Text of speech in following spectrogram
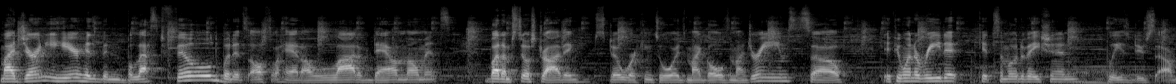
My journey here has been blessed filled, but it's also had a lot of down moments. But I'm still striving, still working towards my goals and my dreams. So if you want to read it, get some motivation, please do so.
